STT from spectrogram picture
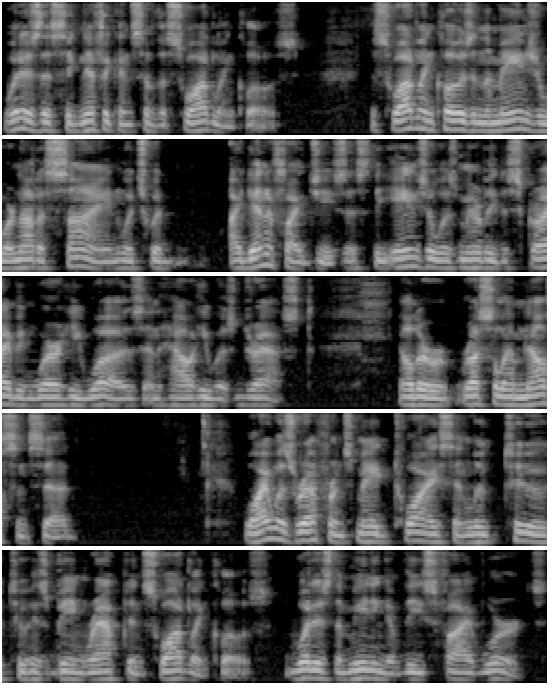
What is the significance of the swaddling clothes? The swaddling clothes in the manger were not a sign which would identify Jesus. The angel was merely describing where he was and how he was dressed. Elder Russell M. Nelson said, why was reference made twice in Luke 2 to his being wrapped in swaddling clothes? What is the meaning of these five words?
